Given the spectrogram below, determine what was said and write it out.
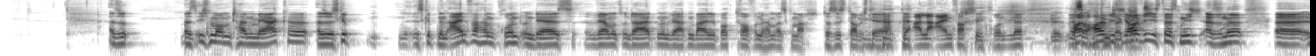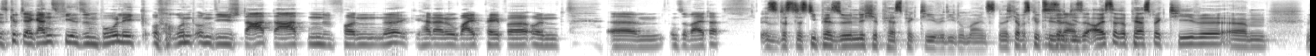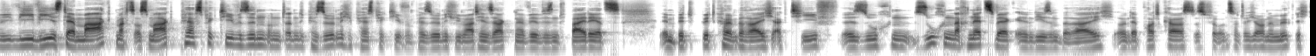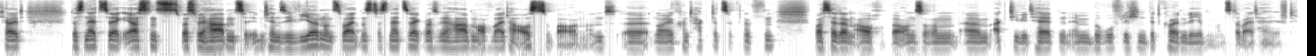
Also was ich momentan merke, also es gibt, es gibt einen einfachen Grund und der ist, wir haben uns unterhalten und wir hatten beide Bock drauf und haben was gemacht. Das ist, glaube ich, der, der aller einfachste Grund. Ne? Häufig, häufig ist das nicht, also ne, äh, es gibt ja ganz viel Symbolik rund um die Startdaten von, ne, keine Ahnung, White Paper und ähm, und so weiter. Also das, das ist die persönliche Perspektive, die du meinst. Ne? Ich glaube, es gibt diese, genau. diese äußere Perspektive, ähm, wie, wie ist der Markt, macht es aus Marktperspektive Sinn und dann die persönliche Perspektive. Und persönlich, wie Martin sagt, ne, wir, wir sind beide jetzt im Bit Bitcoin-Bereich aktiv, äh, suchen, suchen nach Netzwerk in diesem Bereich und der Podcast ist für uns natürlich auch eine Möglichkeit, das Netzwerk erstens, was wir haben, zu intensivieren und zweitens das Netzwerk, was wir haben, auch weiter auszubauen und äh, neue Kontakte zu knüpfen, was ja dann auch bei unseren ähm, Aktivitäten im beruflichen glücklichen Bitcoin-Leben uns da weiterhilft.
